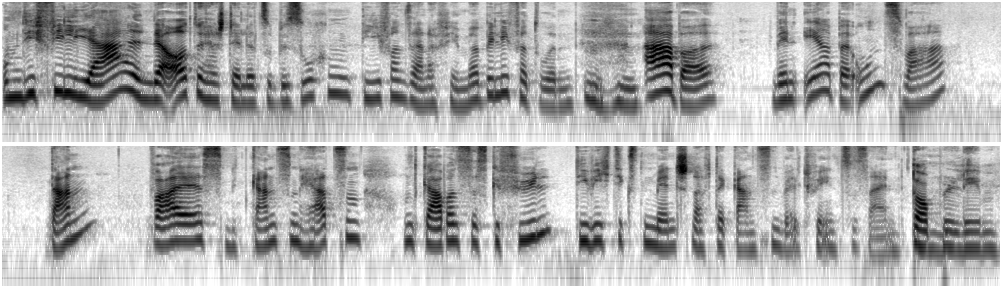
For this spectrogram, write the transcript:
um die Filialen der Autohersteller zu besuchen, die von seiner Firma beliefert wurden. Aber wenn er bei uns war, dann war er es mit ganzem Herzen und gab uns das Gefühl, die wichtigsten Menschen auf der ganzen Welt für ihn zu sein. Doppelleben,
